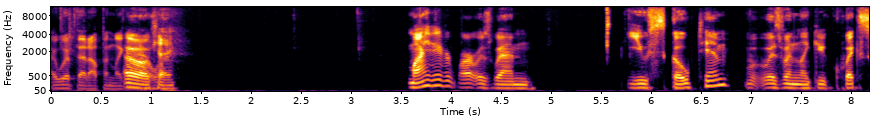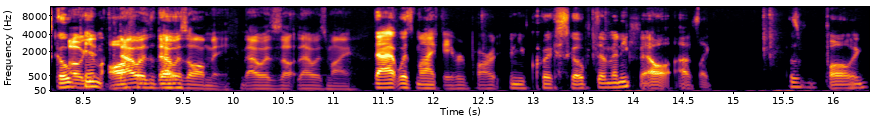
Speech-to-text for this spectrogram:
I whipped that up in like. Oh, okay. My favorite part was when you scoped him. Was when like you quick scoped Oh yeah, him off that was of that was all me. That was uh, that was my. that was my favorite part when you quick scoped him and he fell. I was like, I was bawling.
